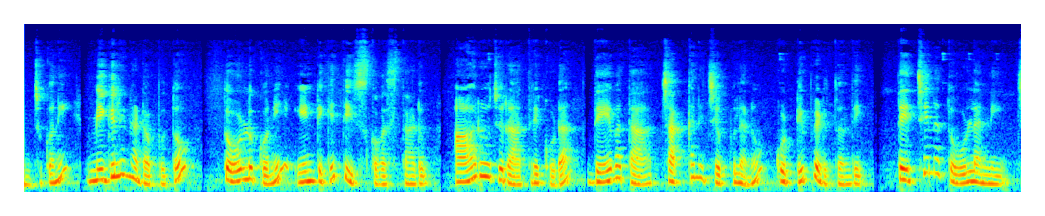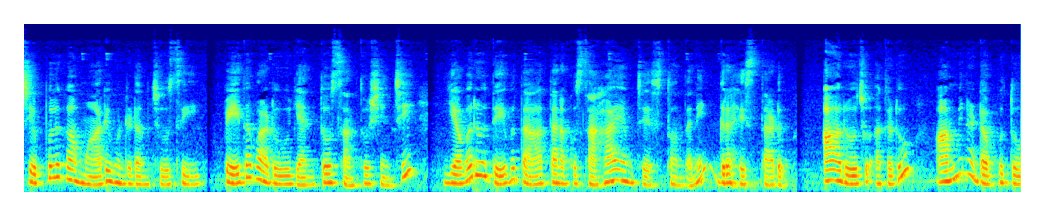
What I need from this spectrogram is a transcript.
ఉంచుకొని మిగిలిన డబ్బుతో తోళ్ళుకొని ఇంటికి తీసుకువస్తాడు. ఆ రోజు రాత్రి కూడా దేవత చక్కని చెప్పులను కుట్టి పెడుతుంది. తెచ్చిన తోళ్ళన్నీ చెప్పులుగా మారి ఉండడం చూసి పేదవాడు ఎంతో సంతోషించి ఎవరో దేవత తనకు సహాయం చేస్తోందని గ్రహిస్తాడు. ఆ రోజు అతడు అమ్మిన డబ్బుతో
